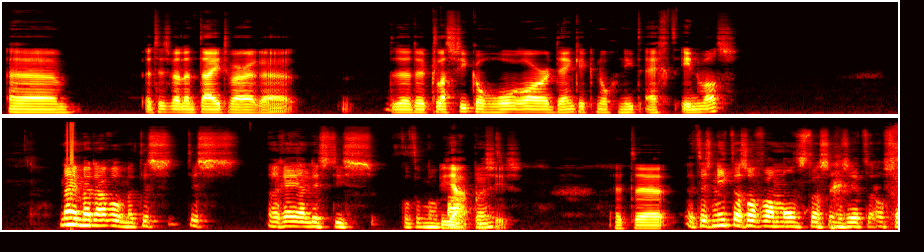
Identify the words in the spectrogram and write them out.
Ehm, het is wel een tijd waar eh, de, de klassieke horror denk ik nog niet echt in was. Nee, maar daarom. Het is, het is realistisch tot een bepaald ja, punt. precies. Het, eh, Het is niet alsof er monsters in zitten of zo.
